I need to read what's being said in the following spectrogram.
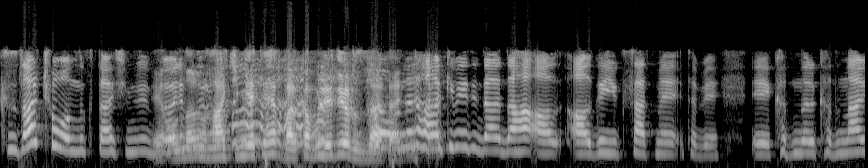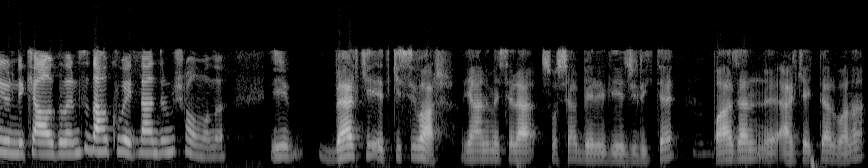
kızlar çoğunlukta. Şimdi e, böyle onların durum- hakimiyeti hep var kabul ediyoruz zaten. Onların hakimiyeti daha, daha al- algıyı yükseltme tabii. E, kadınları kadınlar yönündeki algılarınızı daha kuvvetlendirmiş olmalı. E, belki etkisi var. Yani mesela sosyal belediyecilikte bazen e, erkekler bana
